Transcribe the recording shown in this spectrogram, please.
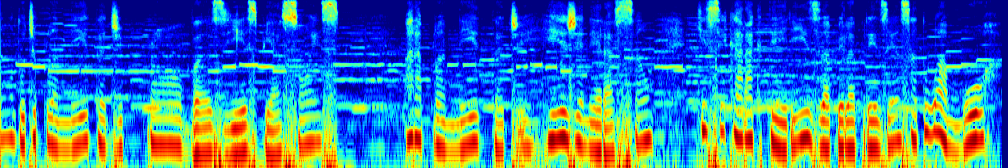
passando de planeta de provas e expiações para planeta de regeneração que se caracteriza pela presença do amor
